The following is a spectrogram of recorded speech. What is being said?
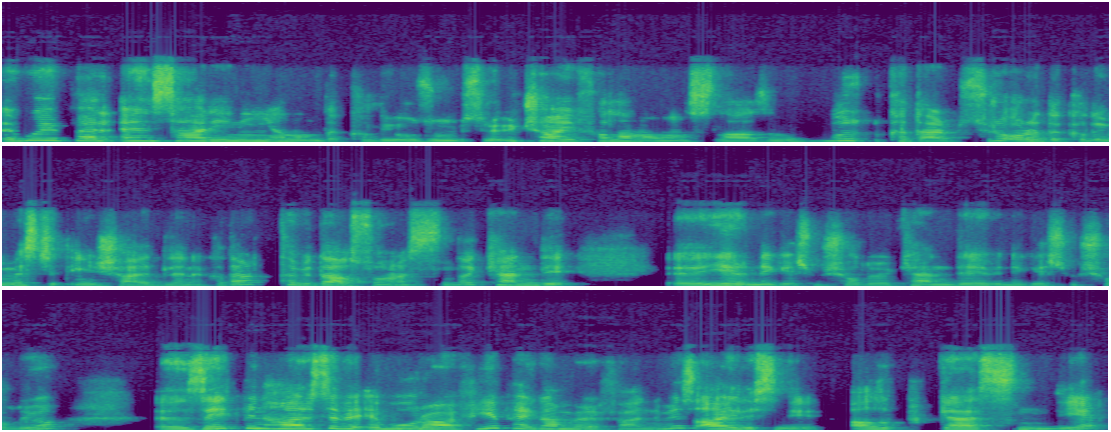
Ebu Eyyub el-Ensari'nin yanında kalıyor uzun bir süre. Üç ay falan olması lazım. Bu kadar bir süre orada kalıyor mescit inşa edilene kadar. Tabii daha sonrasında kendi e, yerine geçmiş oluyor, kendi evine geçmiş oluyor. E, Zeyd bin Harise ve Ebu Rafi'yi Peygamber Efendimiz ailesini alıp gelsin diye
